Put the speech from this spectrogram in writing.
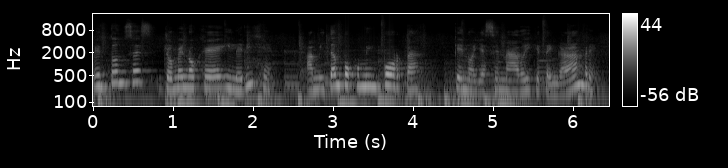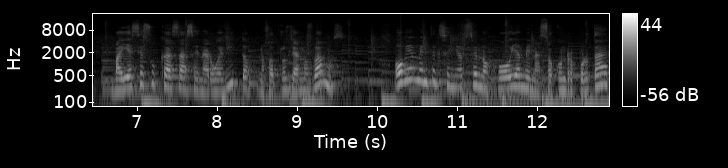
Entonces yo me enojé y le dije, a mí tampoco me importa que no haya cenado y que tenga hambre. Váyase a su casa a cenar huevito, nosotros ya nos vamos. Obviamente el señor se enojó y amenazó con reportar.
